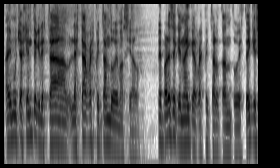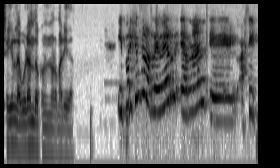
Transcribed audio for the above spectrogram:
hay mucha gente que le está, la está respetando demasiado me parece que no hay que respetar tanto esto, hay que seguir laburando con normalidad. Y por ejemplo, rever, Hernán, eh, así,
